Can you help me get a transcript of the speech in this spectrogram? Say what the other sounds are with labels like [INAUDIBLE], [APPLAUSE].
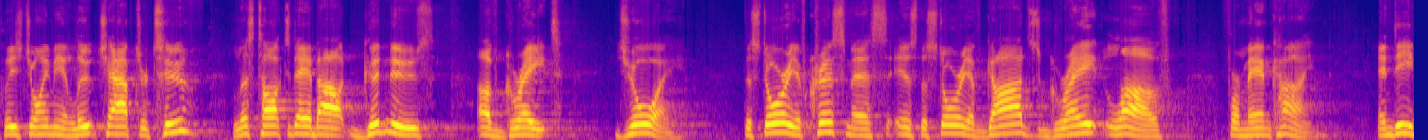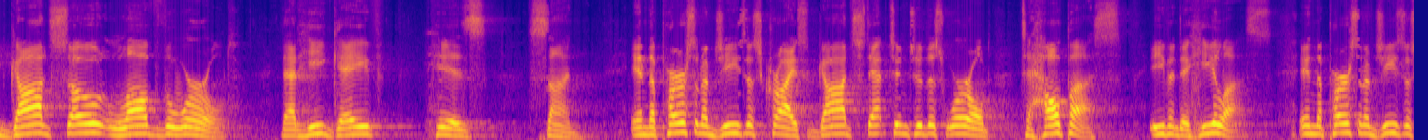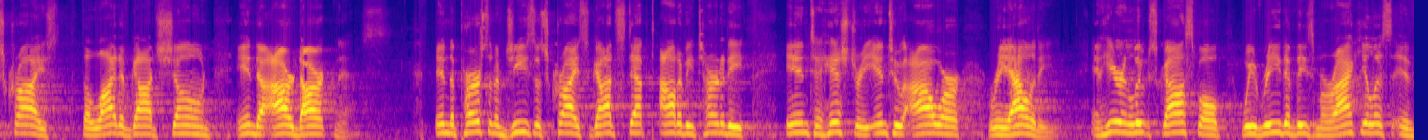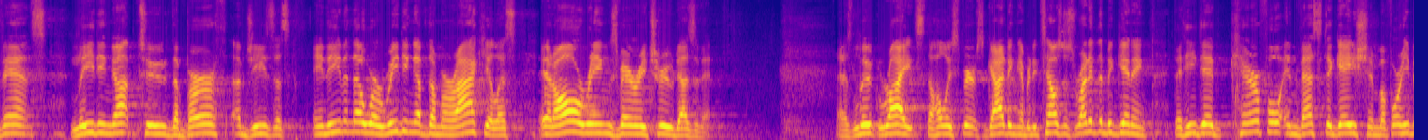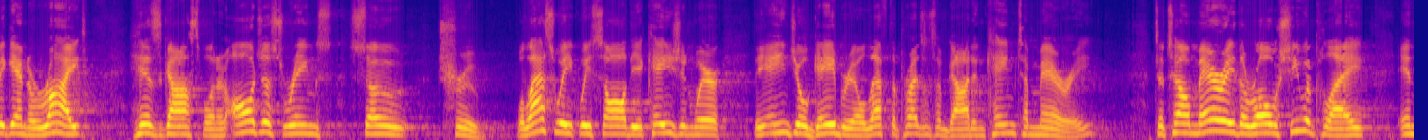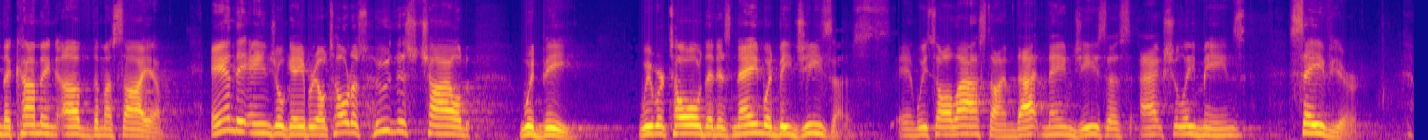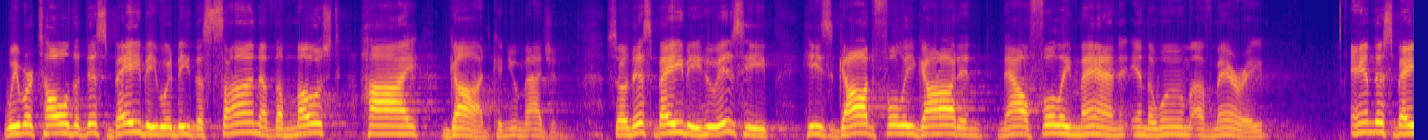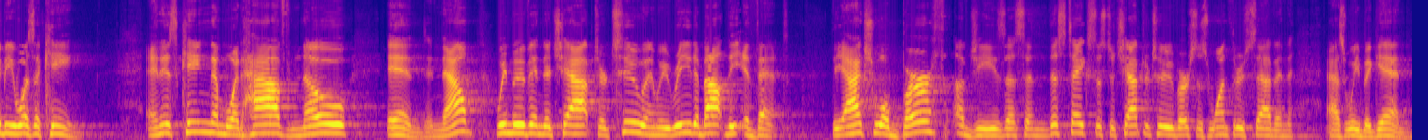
Please join me in Luke chapter 2. Let's talk today about good news of great joy. The story of Christmas is the story of God's great love for mankind. Indeed, God so loved the world that he gave his Son. In the person of Jesus Christ, God stepped into this world to help us, even to heal us. In the person of Jesus Christ, the light of God shone into our darkness. In the person of Jesus Christ, God stepped out of eternity into history, into our reality. And here in Luke's gospel, we read of these miraculous events leading up to the birth of Jesus. And even though we're reading of the miraculous, it all rings very true, doesn't it? As Luke writes, the Holy Spirit's guiding him, but he tells us right at the beginning that he did careful investigation before he began to write his gospel. And it all just rings so true. Well, last week we saw the occasion where the angel Gabriel left the presence of God and came to Mary to tell Mary the role she would play in the coming of the Messiah. And the angel Gabriel told us who this child would be. We were told that his name would be Jesus. And we saw last time that name Jesus actually means Savior we were told that this baby would be the son of the Most High God. Can you imagine? So, this baby, who is he? He's God, fully God, and now fully man in the womb of Mary. And this baby was a king, and his kingdom would have no end. And now we move into chapter 2 and we read about the event, the actual birth of Jesus. And this takes us to chapter 2, verses 1 through 7 as we begin.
